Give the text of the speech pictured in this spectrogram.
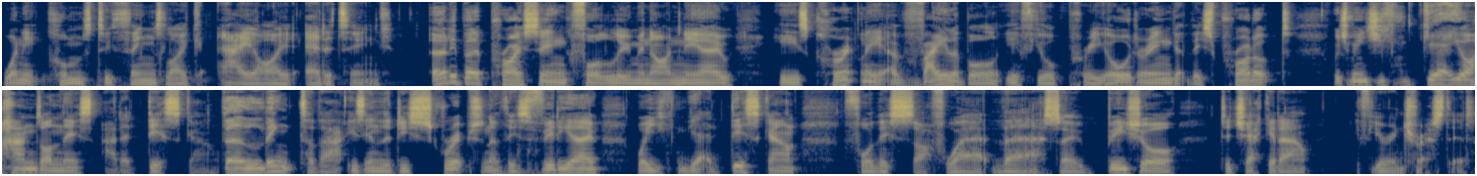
when it comes to things like AI editing. Early bird pricing for Luminar Neo is currently available if you're pre-ordering this product which means you can get your hands on this at a discount. The link to that is in the description of this video where you can get a discount for this software there. So be sure to check it out if you're interested.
